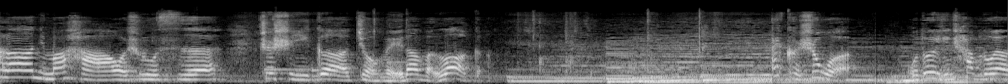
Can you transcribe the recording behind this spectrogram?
Hello，你们好，我是露丝，这是一个久违的 Vlog。哎，可是我，我都已经差不多要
